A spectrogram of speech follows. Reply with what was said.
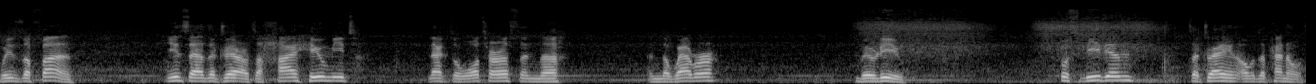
With the fan inside the dryer, the high humid, like the waters and the, and the weather, will leave to speeding the drying of the panels.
